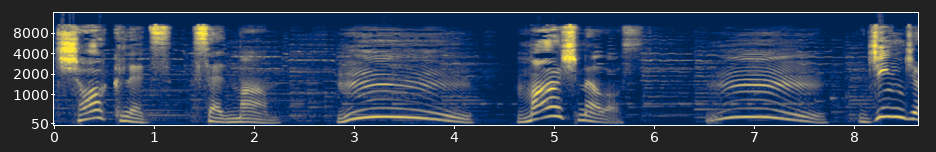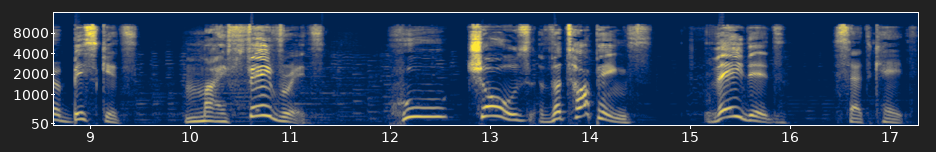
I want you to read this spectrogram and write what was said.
chocolates, said Mom. Mmm, marshmallows. Mmm, ginger biscuits. My favorite. Who chose the toppings? They did, said Kate.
